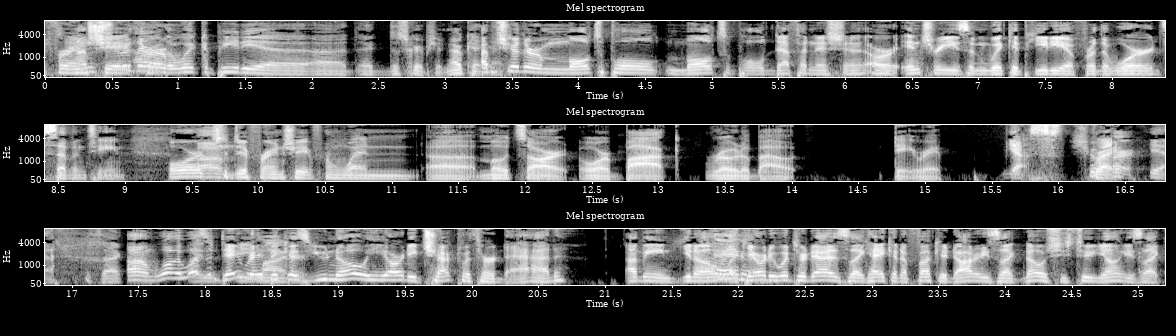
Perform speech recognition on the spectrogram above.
differentiate. there Uh, are the Wikipedia uh, uh, description. Okay. I'm yeah. sure there are multiple multiple definition or entries in Wikipedia for the word 17. or Um, to differentiate from when uh, Mozart or Bach wrote about date rape. Yes, Sure. right. Yeah. Exactly. Um, well, it wasn't In date rape minor. because you know he already checked with her dad. I mean, you know, like he already went to her dad. He's like, "Hey, can I fuck your daughter?" He's like, "No, she's too young." He's like,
